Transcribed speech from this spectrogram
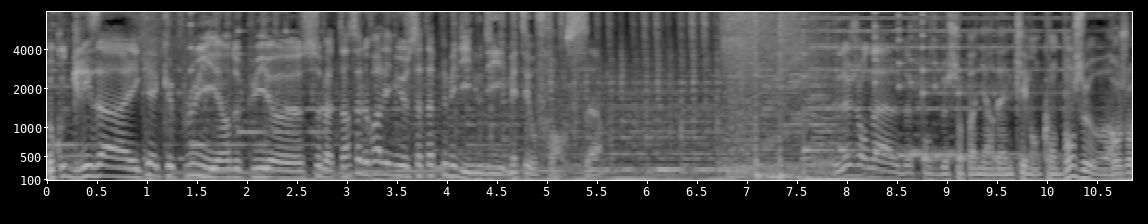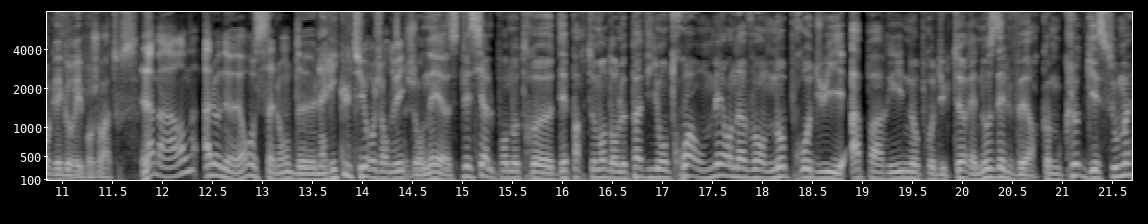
Beaucoup de grisailles et quelques pluies hein, depuis euh, ce matin. Ça devra aller mieux cet après-midi, nous dit Météo France. Le journal de France de Champagne-Ardenne, Clément Comte, bonjour. Bonjour Grégory, bonjour à tous. La Marne, à l'honneur au Salon de l'Agriculture aujourd'hui. Journée euh, spéciale pour notre département dans le pavillon 3. On met en avant nos produits à Paris, nos producteurs et nos éleveurs, comme Claude Guessoum.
